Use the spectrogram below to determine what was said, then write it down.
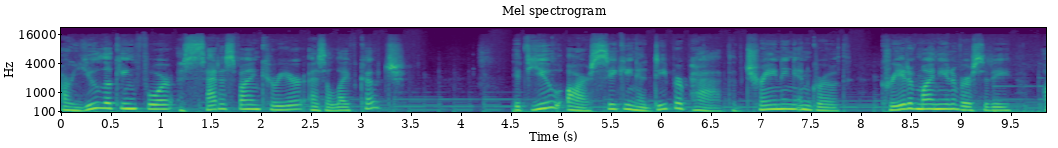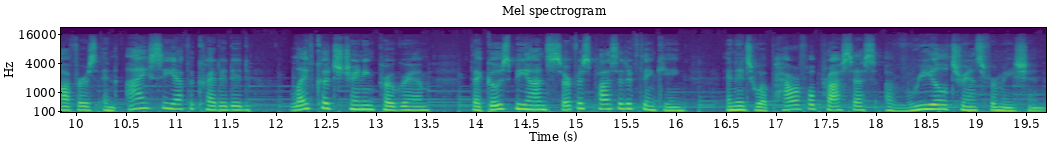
are you looking for a satisfying career as a life coach if you are seeking a deeper path of training and growth, Creative Mind University offers an ICF accredited life coach training program that goes beyond surface positive thinking and into a powerful process of real transformation.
